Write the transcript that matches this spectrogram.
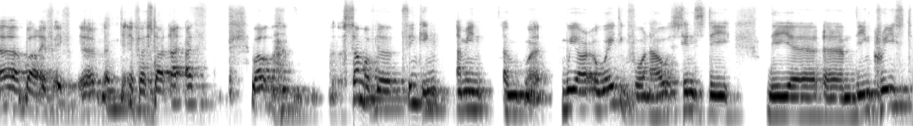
uh, well, if if uh, if I start, I, I well, some of the thinking. I mean, um, we are awaiting for now since the the uh, um, the increased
